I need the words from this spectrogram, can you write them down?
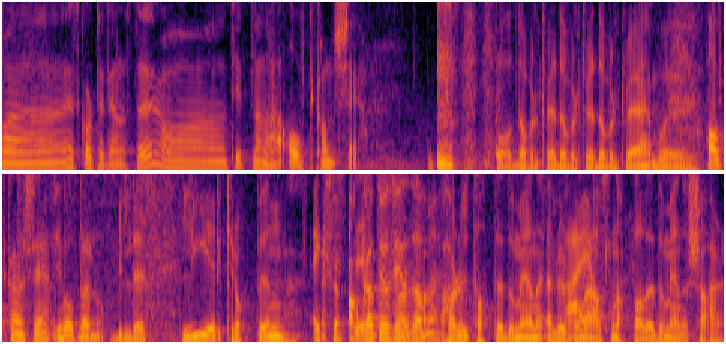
uh, eskortetjenester, og tittelen er 'Alt kan skje'. På www, Alt kan skje. .no. bilder. Lier kroppen. Eksister. akkurat til å si det Har- samme. Har, har du tatt det domenet? Jeg lurer på om jeg har snappa det domenet sjøl.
